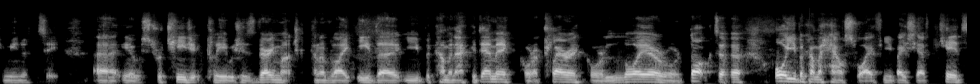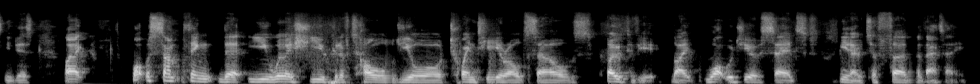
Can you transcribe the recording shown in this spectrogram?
community uh, you know strategically which is very much kind of like either you become an academic or a cleric or a lawyer or a doctor or you become a housewife and you basically have kids and you just like what was something that you wish you could have told your 20 year old selves both of you like what would you have said you know to further that aim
